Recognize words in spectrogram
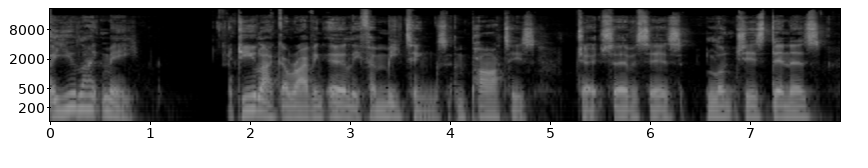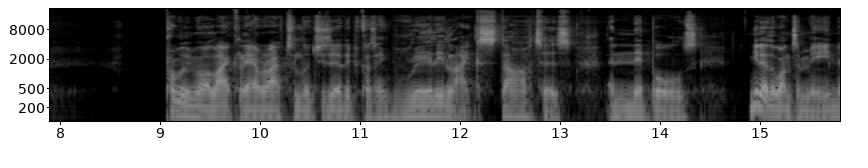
Are you like me? Do you like arriving early for meetings and parties, church services, lunches, dinners? Probably more likely I arrive to lunches early because I really like starters and nibbles. You know the ones I mean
